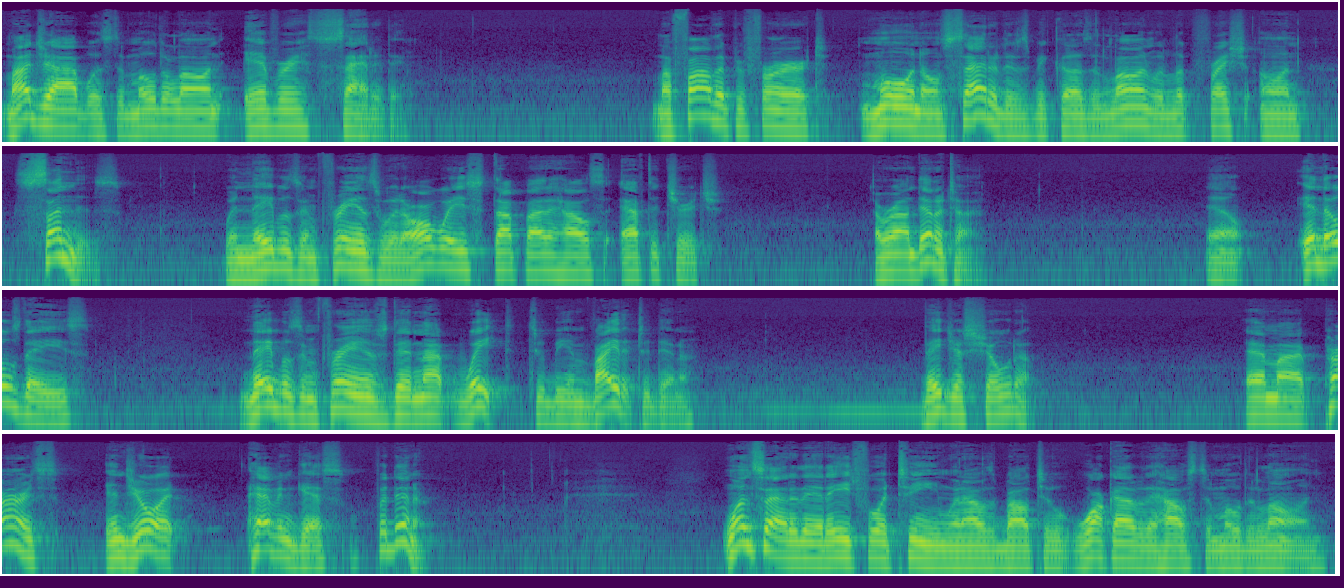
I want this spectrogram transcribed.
My job was to mow the lawn every Saturday. My father preferred mowing on Saturdays because the lawn would look fresh on Sundays when neighbors and friends would always stop by the house after church around dinner time. Now, in those days, neighbors and friends did not wait to be invited to dinner. They just showed up. And my parents enjoyed having guests for dinner. One Saturday at age 14, when I was about to walk out of the house to mow the lawn,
